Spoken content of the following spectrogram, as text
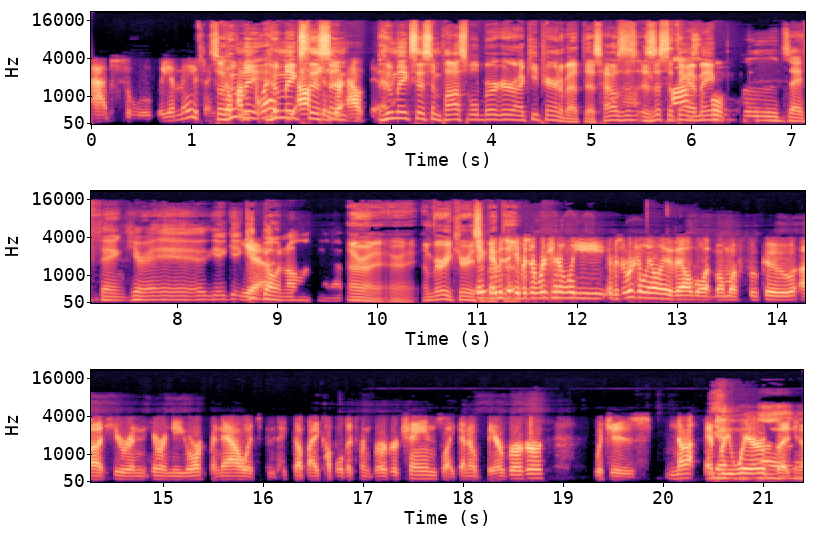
absolutely amazing. So, who, I'm ma- glad who the makes this? options are out there. Who makes this Impossible Burger? I keep hearing about this. How's this? Is this the thing I made? Impossible Foods, I think. Here, uh, y- y- keep Yeah. going. I'll look that up. All right, all right. I'm very curious It, about it was that. it was originally it was originally only available at Momofuku uh, here in here in New York, but now it's been picked up by a couple different burger chains. Like I know Bareburger, which is not Yeah, everywhere, uh, but you know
